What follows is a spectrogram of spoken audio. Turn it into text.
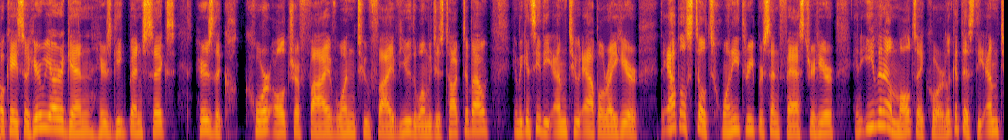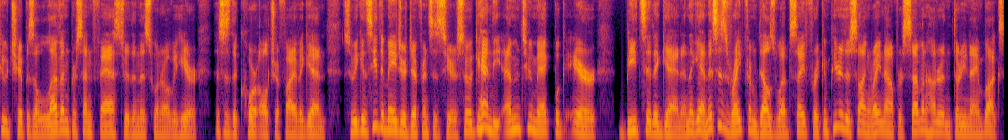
Okay, so here we are again. Here's Geekbench 6. Here's the Core Ultra 5 125U, the one we just talked about. And we can see the M2 Apple right here. The Apple's still 23% faster here. And even on multi-core, look at this. The M2 chip is 11% faster than this one over here. This is the Core Ultra 5 again. So we can see the major differences here. So again, the M2 MacBook Air beats it again. And again, this is right from Dell's website for a computer they're selling right now for 739 bucks.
